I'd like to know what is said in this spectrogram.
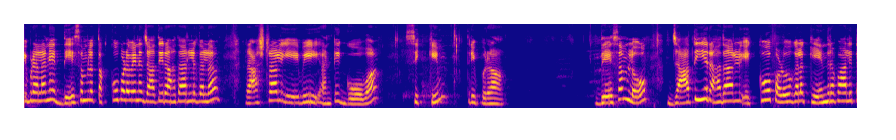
ఇప్పుడు అలానే దేశంలో తక్కువ పొడవైన జాతీయ రహదారులు గల రాష్ట్రాలు ఏవి? అంటే గోవా సిక్కిం త్రిపుర. దేశంలో జాతీయ రహదారులు ఎక్కువ పొడవు గల కేంద్రపాలిత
